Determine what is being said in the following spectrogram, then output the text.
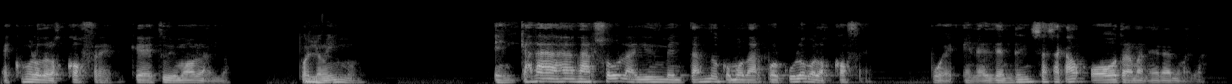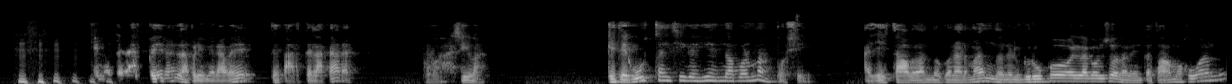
Es como lo de los cofres que estuvimos hablando. Pues lo mismo. En cada Dark Souls ha ido inventando cómo dar por culo con los cofres. Pues en Elden Ring se ha sacado otra manera nueva. que no te la esperas la primera vez, te parte la cara. Pues así va. ¿Que te gusta y sigues yendo a por más? Pues sí. Ayer estaba hablando con Armando en el grupo en la consola mientras estábamos jugando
